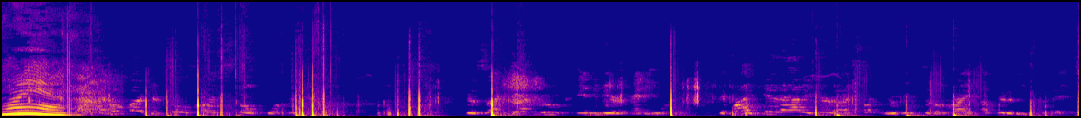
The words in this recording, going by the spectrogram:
Man. I hope my controls aren't still flipping out. Because I can't move in here anyway. If I get out of here and I start moving to the right, I'm gonna be pissed.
